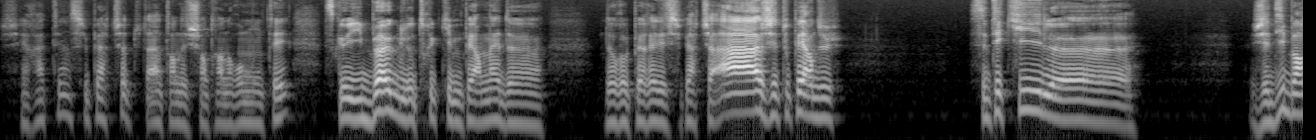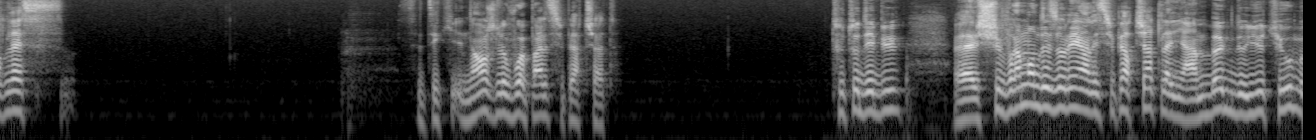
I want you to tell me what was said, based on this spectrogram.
J'ai raté un super chat. Putain, attendez, je suis en train de remonter parce qu'il bug le truc qui me permet de, de repérer les super chats. Ah, j'ai tout perdu. C'était qui le j'ai dit Borderless. C'était qui? Non, je le vois pas le super chat. Tout au début. Euh, je suis vraiment désolé, hein, les super chats, là, il y a un bug de YouTube.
